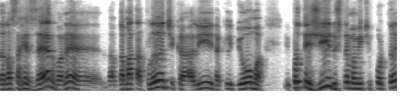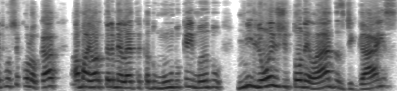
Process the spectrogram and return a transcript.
da nossa reserva, né, da, da, Mata Atlântica, ali, naquele bioma protegido, extremamente importante, você colocar a maior termoelétrica do mundo queimando milhões de toneladas de gás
